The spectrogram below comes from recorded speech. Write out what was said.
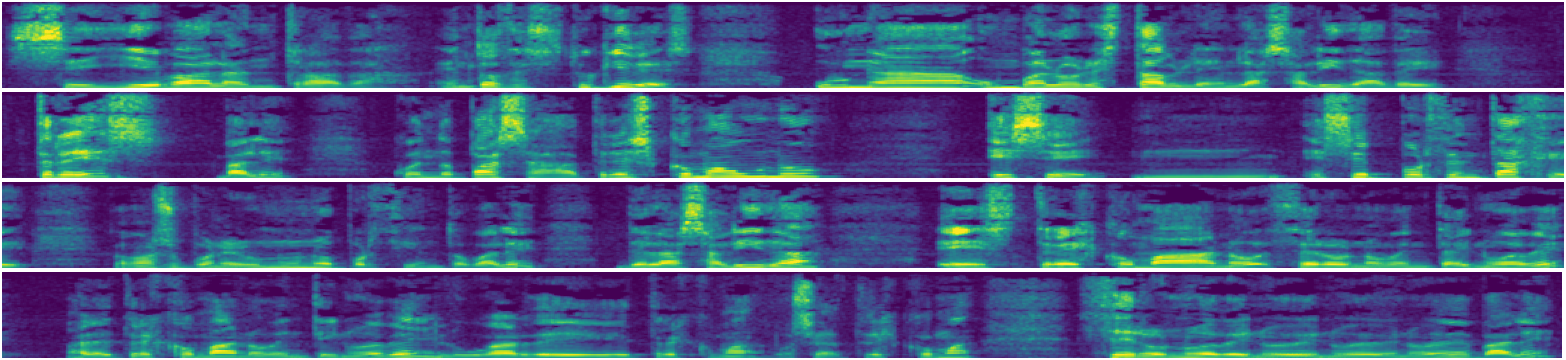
se lleva a la entrada. Entonces, si tú quieres una, un valor estable en la salida de 3, ¿vale? Cuando pasa a 3,1, ese, mm, ese porcentaje, vamos a suponer un 1%, ¿vale? De la salida es 3,099, ¿vale? 3,99 en lugar de 3, o sea, 3,09999, ¿vale?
